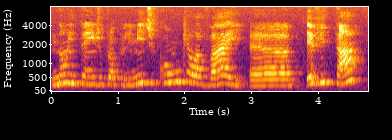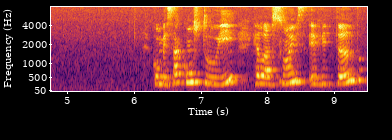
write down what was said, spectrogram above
não entende o próprio limite, como que ela vai é, evitar começar a construir relações evitando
